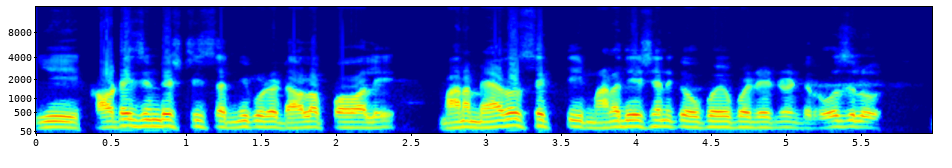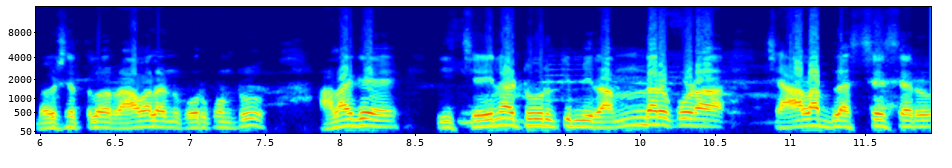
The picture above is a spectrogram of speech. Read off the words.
ఈ కాటేజ్ ఇండస్ట్రీస్ అన్నీ కూడా డెవలప్ అవ్వాలి. మన మేధోశక్తి మన దేశానికి ఉపయోగపడేటువంటి రోజులు భవిష్యత్తులో రావాలని కోరుకుంటూ అలాగే ఈ చైనా టూర్కి మీరందరూ కూడా చాలా బ్లెస్ చేశారు.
